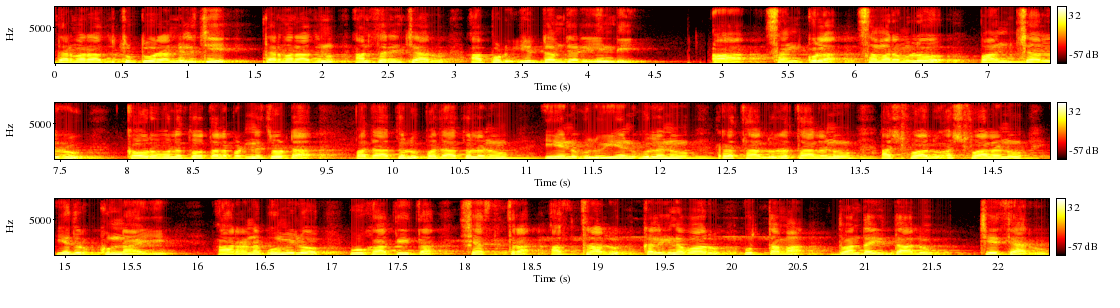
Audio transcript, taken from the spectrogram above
ధర్మరాజు చుట్టూరా నిలిచి ధర్మరాజును అనుసరించారు. అప్పుడు యుద్ధం జరిగింది. ఆ సంకుల సమరంలో పాంచాలురు కౌరవులతో తలపడిన చోట పదాతులు పదాతులను ఏనుగులు ఏనుగులను రథాలు రథాలను అశ్వాలు అశ్వాలను ఎదుర్కొన్నాయి. ఆ రణభూమిలో ఊహాతీత శస్త్ర అస్త్రాలు కలిగిన వారు ఉత్తమ ద్వంద్వ యుద్ధాలు చేశారు.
